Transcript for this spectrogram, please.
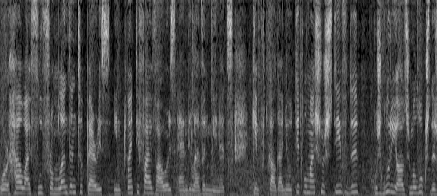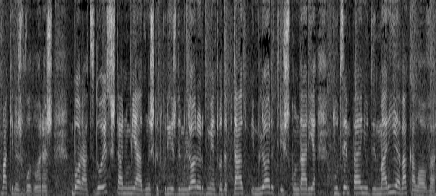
or How I Flew from London to Paris in 25 Hours and 11 Minutes, que em Portugal ganhou o título mais sugestivo de Os Gloriosos Malucos das Máquinas Voadoras. Borat Borat 2 está nomeado nas categorias de melhor argumento adaptado e melhor atriz secundária pelo desempenho de Maria Bakalova.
